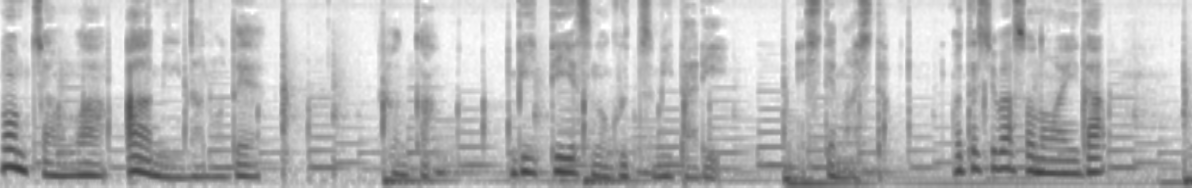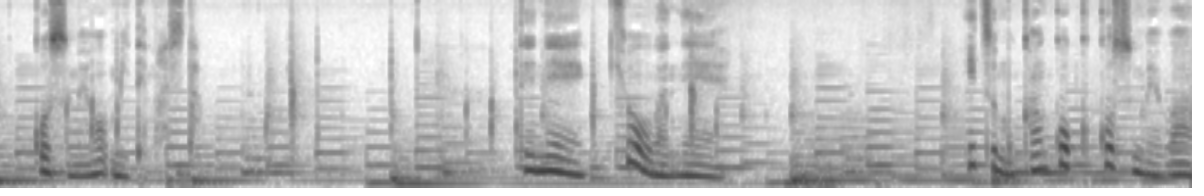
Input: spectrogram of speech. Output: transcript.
のんちゃんはアーミーなのでなんか BTS のグッズ見たりしてました。私はその間コスメを見てました。でね今日はねいつも韓国コスメは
